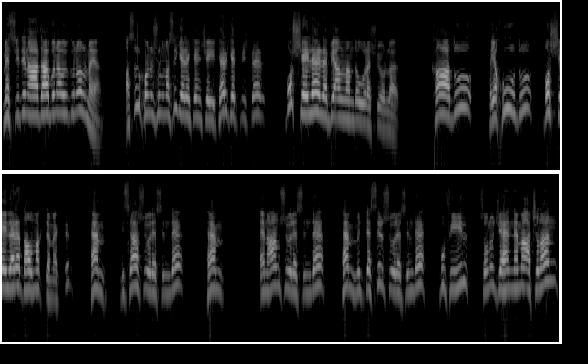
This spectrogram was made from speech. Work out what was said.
Mescidin adabına uygun olmayan, asıl konuşulması gereken şeyi terk etmişler, boş şeylerle bir anlamda uğraşıyorlar. Kadu, yahudu, boş şeylere dalmak demektir. Hem Nisa suresinde hem En'am suresinde hem Müddessir suresinde bu fiil sonu cehenneme açılan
